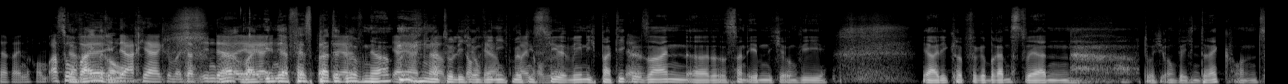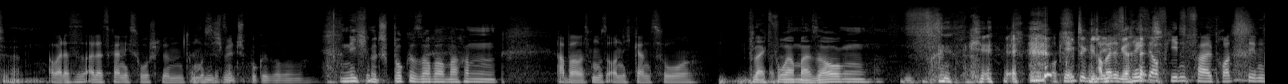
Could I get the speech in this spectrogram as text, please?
Der Reinraum. Ach so, Der weil Reinraum. in der, ach ja, das in der, Ja, ja, weil ja, in, der, Festplatte, ja. dürfen ja, Ja, ja, klar. natürlich Doch, irgendwie ja. nicht möglichst Reinraum, viel, wenig Partikel Ja. sein, äh, dass es dann eben nicht irgendwie, ja, die Köpfe gebremst werden durch irgendwelchen Dreck und ähm, Aber das ist alles gar nicht so schlimm. Du Also musst nicht mit Spucke sauber machen. nicht mit Spucke sauber machen, aber es muss auch nicht ganz so. vielleicht vorher mal saugen. Okay, Gute aber das klingt auf jeden Fall trotzdem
